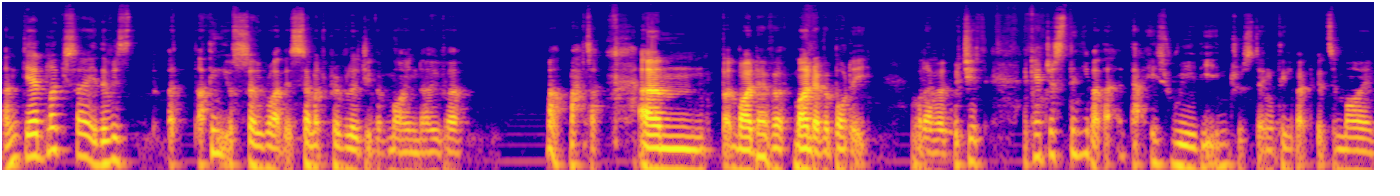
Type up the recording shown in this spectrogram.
And yeah, like you say, there is. I, I think you're so right. There's so much privileging of mind over, well, matter, um, but mind over mind over body, whatever. Which is again, just thinking about that. That is really interesting. Thinking about bits of my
